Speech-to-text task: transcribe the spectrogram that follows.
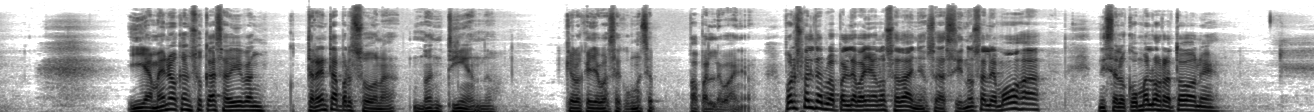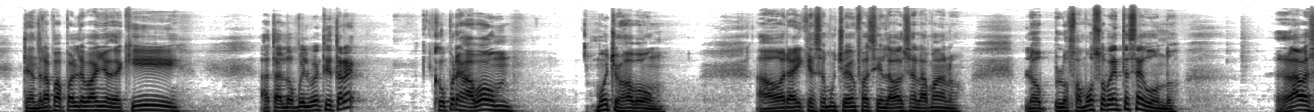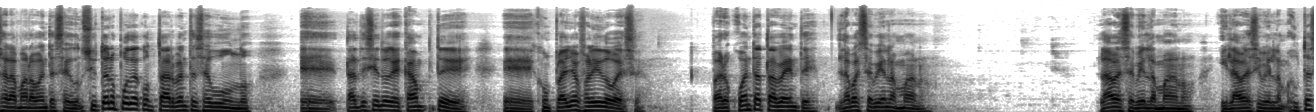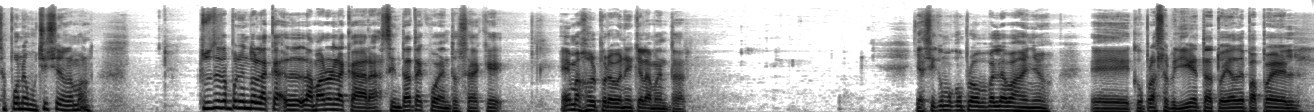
Y a menos que en su casa vivan 30 personas, no entiendo qué es lo que ella va a hacer con ese papel de baño. Por suerte el papel de baño no se daña. O sea, si no se le moja, ni se lo comen los ratones, tendrá papel de baño de aquí hasta el 2023. Compre jabón, mucho jabón. Ahora hay que hacer mucho énfasis en lavarse la mano. Los famosos 20 segundos. Lávese la mano 20 segundos. Si usted no puede contar 20 segundos, eh, estás diciendo que cante eh, cumpleaños feliz dos veces. Pero cuenta hasta 20. Lávese bien la mano. Lávese bien la mano. Y lávese bien la mano. Usted se pone muchísimo en la mano. Tú te estás poniendo la, mano en la cara sin darte cuenta. O sea que es mejor prevenir que lamentar. Y así como comprar papel de baño, eh, comprar servilleta, toalla de papel,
